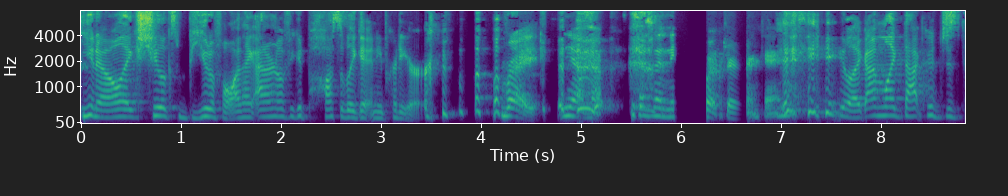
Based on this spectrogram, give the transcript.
you know, like she looks beautiful. I'm like, I don't know if you could possibly get any prettier. right. Yeah, no, doesn't need quit drinking. like I'm like that could just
